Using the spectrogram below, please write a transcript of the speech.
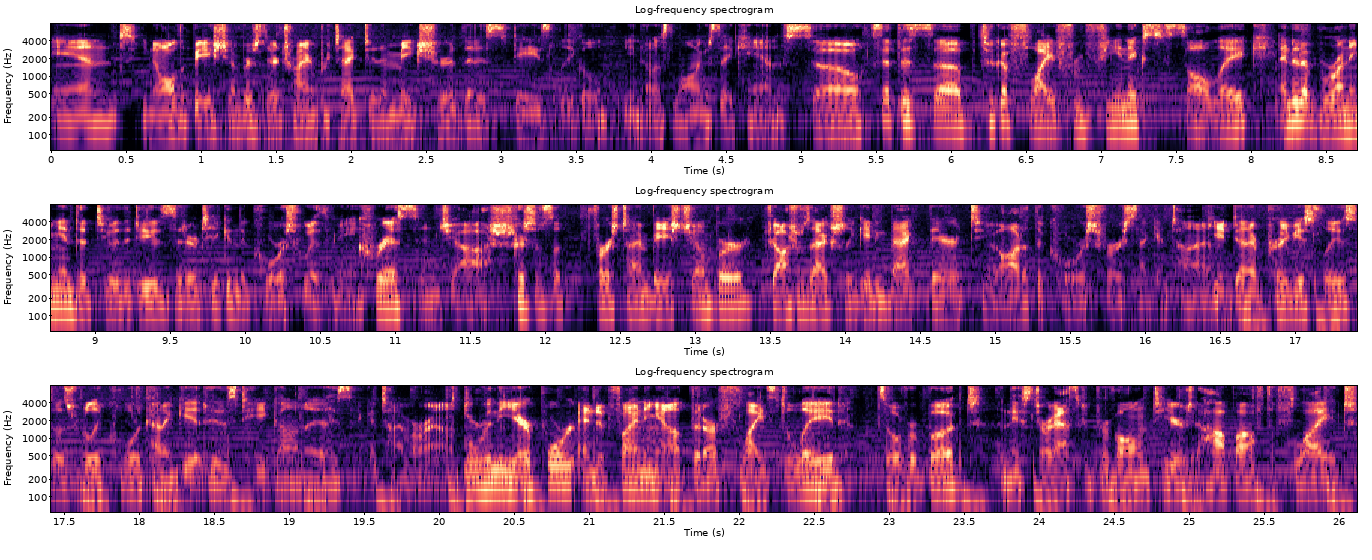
and you know all the base jumpers they're trying to protect it and make sure that it stays legal you know as long as they can. So set this up took a flight from phoenix to salt lake ended up running into two of the dudes that are taking the course with me chris and josh. Chris was a first time base jumper. Josh was actually getting back there to audit the course for a second time. He had done it previously so it was really cool to kind of get his take on it his second time around. We're in the airport end up finding out that our flight's delayed it's overbooked and they start asking for volunteers to hop off the flight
